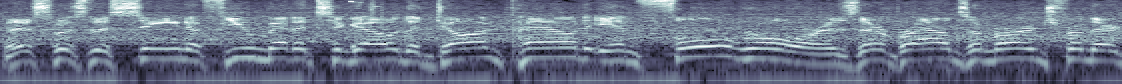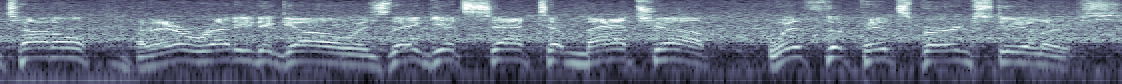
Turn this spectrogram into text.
This was the scene a few minutes ago. The dog pound in full roar as their Browns emerge from their tunnel. And they're ready to go as they get set to match up with the Pittsburgh Steelers.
